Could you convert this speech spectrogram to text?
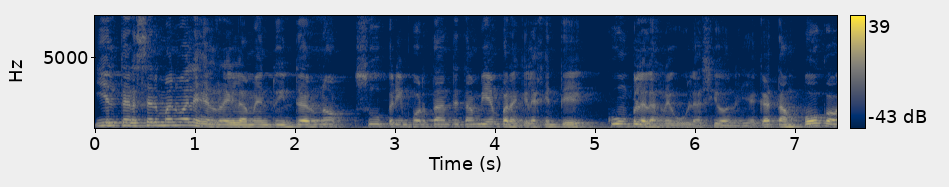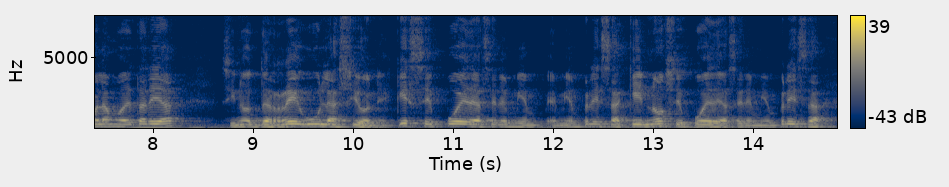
Y el tercer manual es el reglamento interno, súper importante también para que la gente cumpla las regulaciones. Y acá tampoco hablamos de tareas, sino de regulaciones. ¿Qué se puede hacer en mi, en mi empresa? ¿Qué no se puede hacer en mi empresa?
